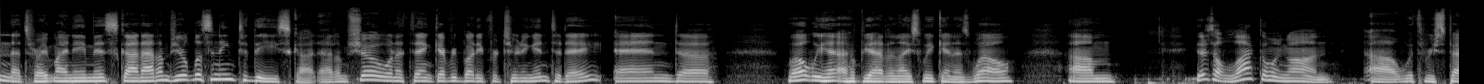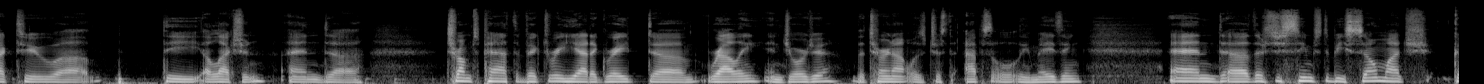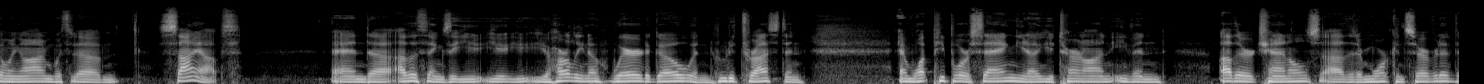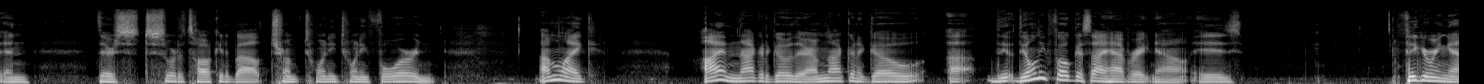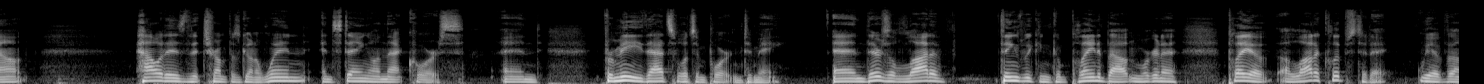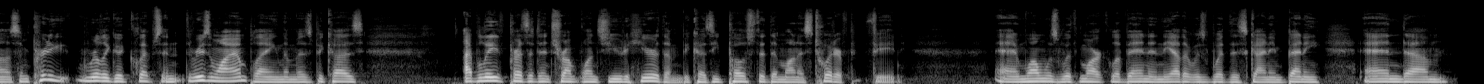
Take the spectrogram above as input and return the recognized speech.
And that's right. My name is Scott Adams. You're listening to the Scott Adams Show. I want to thank everybody for tuning in today. And, uh, well, we ha- I hope you had a nice weekend as well. Um, there's a lot going on uh, with respect to uh, the election and uh, Trump's path to victory. He had a great uh, rally in Georgia. The turnout was just absolutely amazing. And uh, there just seems to be so much going on with um, psyops and uh, other things that you, you you hardly know where to go and who to trust and and what people are saying. You know, you turn on even other channels uh, that are more conservative, and they're sort of talking about Trump twenty twenty four, and I'm like, I am not going to go there. I'm not going to go. Uh, the the only focus I have right now is figuring out how it is that Trump is going to win and staying on that course. And for me, that's what's important to me. And there's a lot of things we can complain about, and we're going to play a, a lot of clips today. We have uh, some pretty, really good clips. And the reason why I'm playing them is because I believe President Trump wants you to hear them because he posted them on his Twitter feed. And one was with Mark Levin, and the other was with this guy named Benny. And um,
